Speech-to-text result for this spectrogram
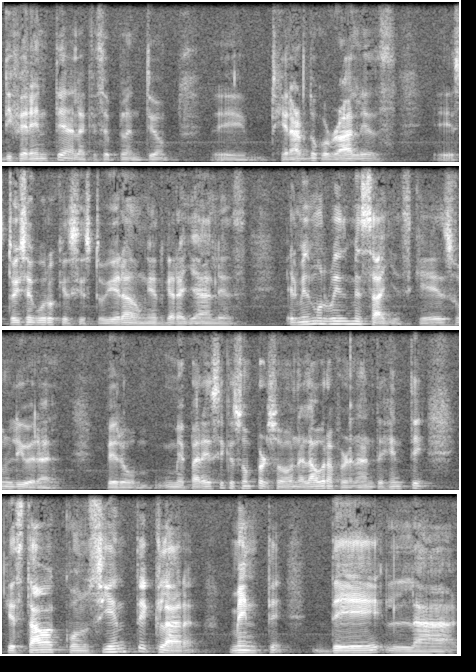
diferente a la que se planteó. Eh, Gerardo Corrales, eh, estoy seguro que si estuviera don Edgar Ayales, el mismo Luis Mesalles, que es un liberal, pero me parece que son personas, Laura Fernández, gente que estaba consciente claramente de la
